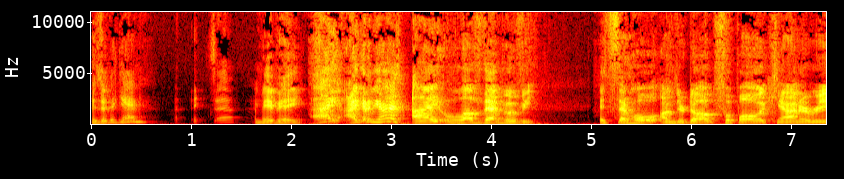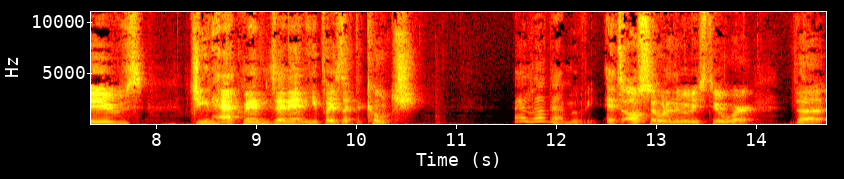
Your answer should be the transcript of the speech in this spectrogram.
Is it again? I think so. Maybe. I I gotta be honest. I love that movie. It's that whole underdog football with Keanu Reeves. Gene Hackman's in it. And he plays like the coach. I love that movie. It's also one of the movies too where the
